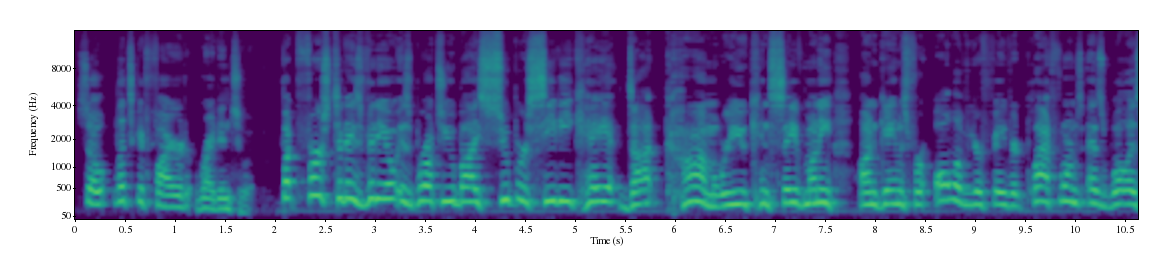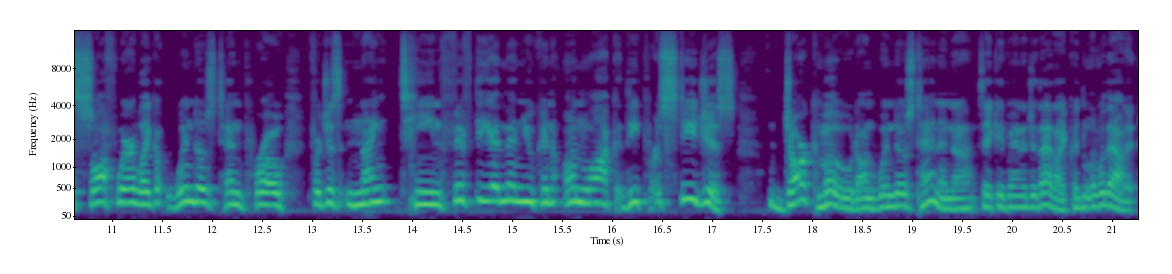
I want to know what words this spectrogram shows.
So let's get fired right into it. But first, today's video is brought to you by SuperCDK.com, where you can save money on games for all of your favorite platforms, as well as software like Windows 10 Pro for just $19.50, and then you can unlock the prestigious dark mode on Windows 10 and uh, take advantage of that. I couldn't live without it.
